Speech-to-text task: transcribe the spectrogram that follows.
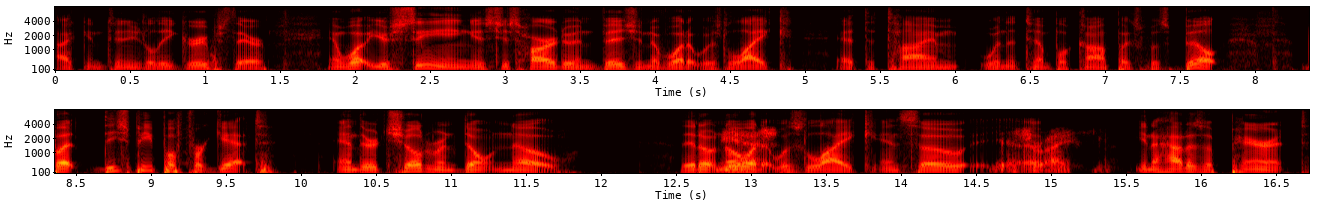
I continue to lead groups there. And what you're seeing is just hard to envision of what it was like at the time when the temple complex was built. But these people forget, and their children don't know. They don't know yes. what it was like. And so, uh, right. you know, how does a parent,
